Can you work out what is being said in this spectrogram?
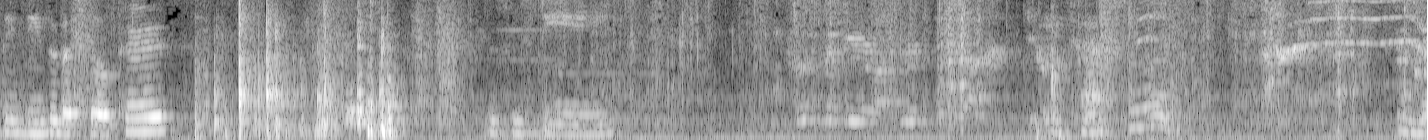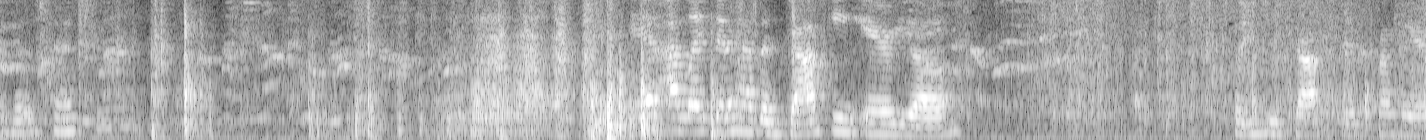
think these are the filters. This is the attachment. Another attachment. And I like that it has a docking area. So you just dock this somewhere.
